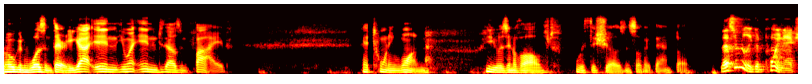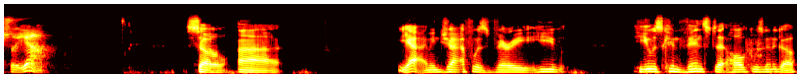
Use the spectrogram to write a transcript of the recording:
Hogan wasn't there. He got in, he went in in 2005 at 21. He was involved with the shows and stuff like that, but That's a really good point, actually. Yeah. So, uh, yeah, I mean, Jeff was very he he was convinced that Hulk was going to go.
